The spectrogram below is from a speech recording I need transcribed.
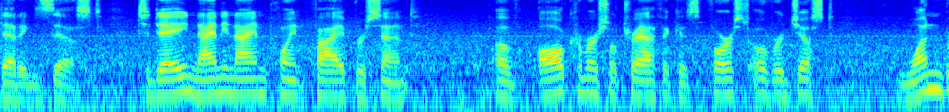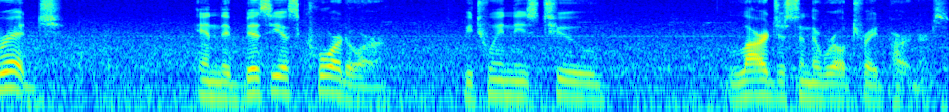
that exist. Today, 99.5% of all commercial traffic is forced over just one bridge in the busiest corridor between these two largest in the world trade partners.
